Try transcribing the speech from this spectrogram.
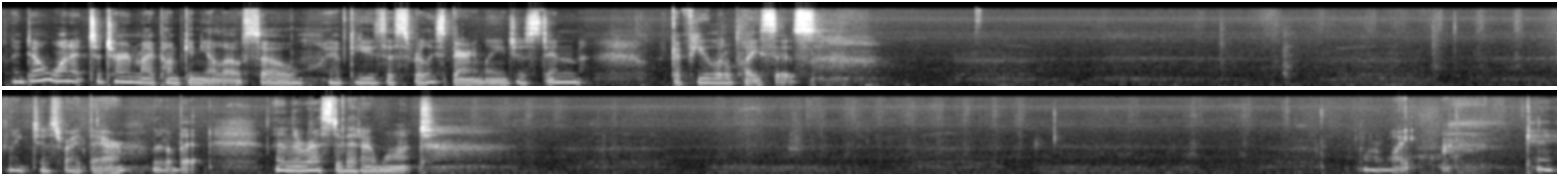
And I don't want it to turn my pumpkin yellow, so I have to use this really sparingly, just in like a few little places. Like just right there, a little bit. And the rest of it I want more white. Okay.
